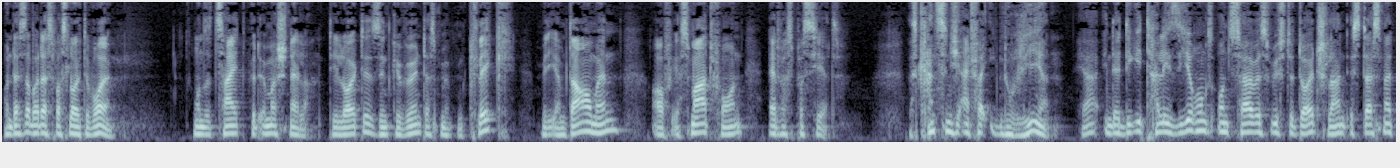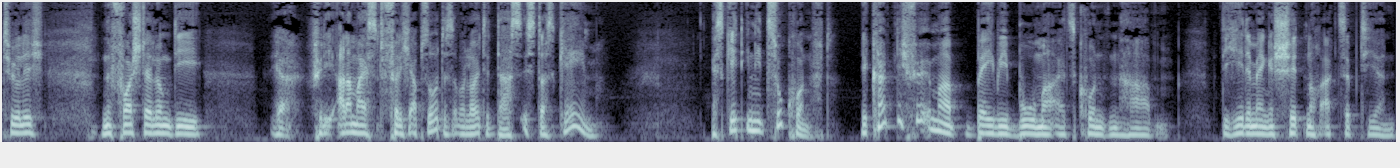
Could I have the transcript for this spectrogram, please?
Und das ist aber das, was Leute wollen. Unsere Zeit wird immer schneller. Die Leute sind gewöhnt, dass mit einem Klick, mit ihrem Daumen auf ihr Smartphone etwas passiert. Das kannst du nicht einfach ignorieren. Ja, in der Digitalisierungs- und Servicewüste Deutschland ist das natürlich eine Vorstellung, die ja für die allermeisten völlig absurd ist. Aber Leute, das ist das Game. Es geht in die Zukunft. Ihr könnt nicht für immer Babyboomer als Kunden haben die jede Menge Shit noch akzeptieren.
